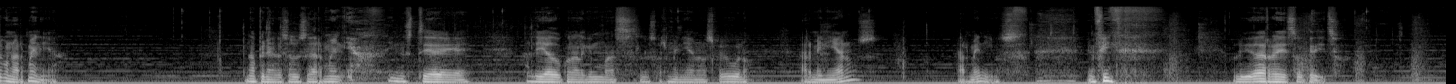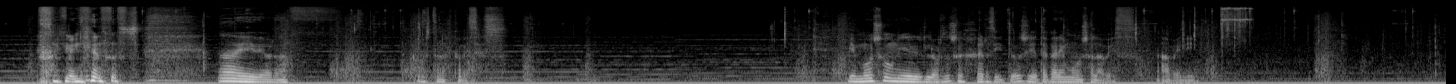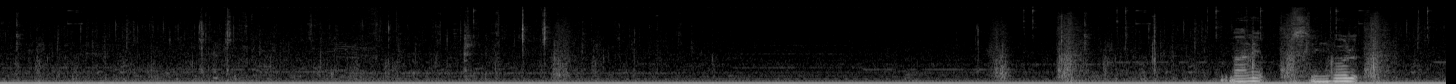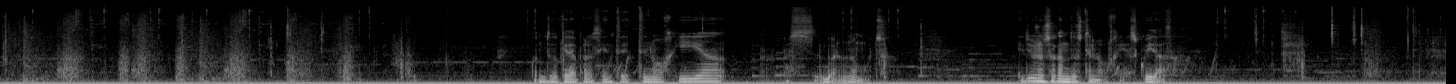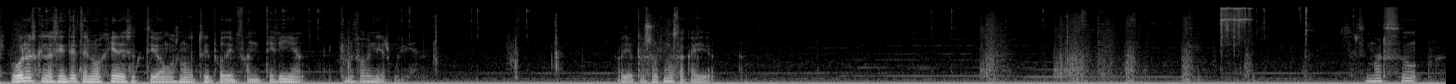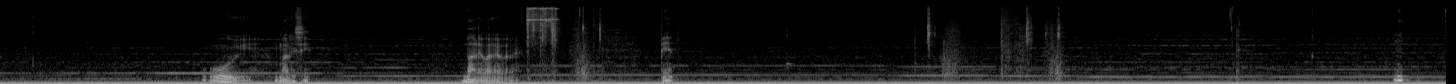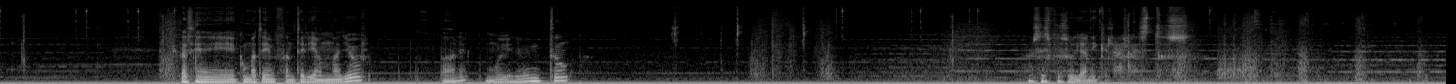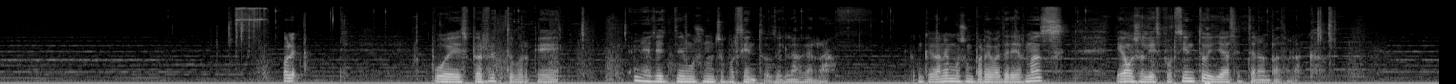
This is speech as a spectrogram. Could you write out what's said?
Con Armenia. Una pena que solo sea Armenia y no esté aliado con alguien más, los armenianos. Pero bueno, ¿armenianos? Armenios. En fin, olvidar eso que he dicho. Armenianos. Ay, de verdad. ¿Cómo están las cabezas? Bien, vamos a unir los dos ejércitos y atacaremos a la vez a Benin. Para la siguiente tecnología? Pues, bueno, no mucho. Ellos nos sacan dos tecnologías, cuidado. Lo bueno es que en la siguiente tecnología desactivamos nuevo tipo de infantería que nos va a venir muy bien. Oye, pues Hormuz ha caído. 6 de marzo. Uy, vale, sí. Vale, vale, vale. Eficacia de combate de infantería mayor. Vale, muy bien evento. A ver si es posible aniquilar estos. Ole. Pues perfecto, porque ya tenemos un 8% de la guerra. Aunque ganemos un par de baterías más, llegamos al 10% y ya aceptarán Paz Blanca.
